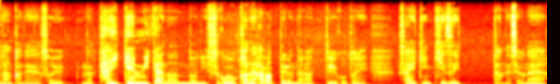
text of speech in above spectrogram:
なんかねそういう体験みたいなのにすごいお金払ってるんだなっていうことに最近気づいたんですよね。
